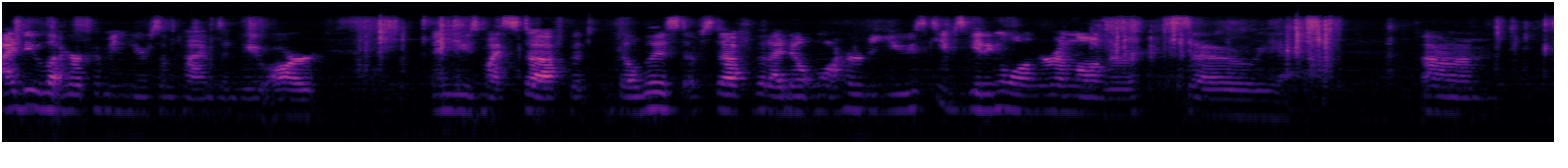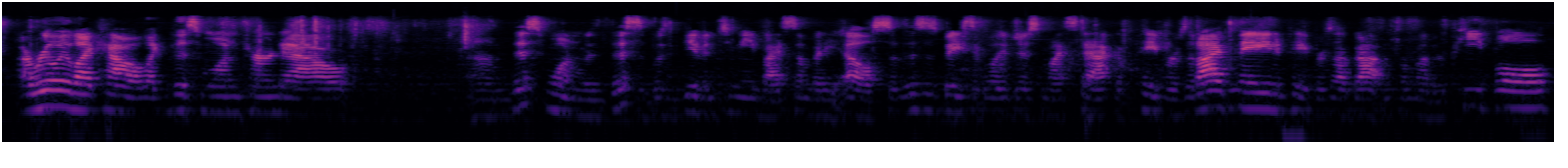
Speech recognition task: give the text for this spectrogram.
I, do let her come in here sometimes and do art and use my stuff, but the list of stuff that I don't want her to use keeps getting longer and longer. So yeah. Um, I really like how like this one turned out. Um, this one was this was given to me by somebody else, so this is basically just my stack of papers that I've made and papers I've gotten from other people.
